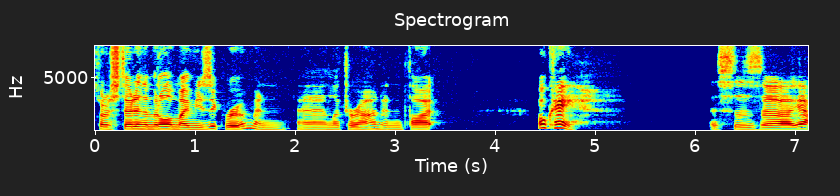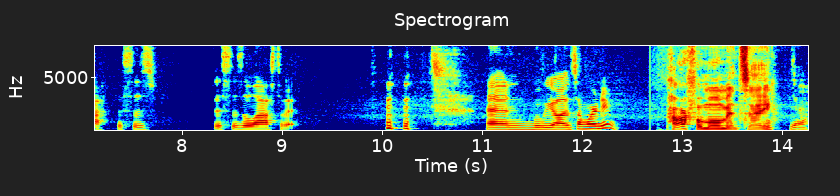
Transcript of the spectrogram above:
sort of stood in the middle of my music room and, and looked around and thought, okay, this is uh, yeah, this is this is the last of it, and moving on somewhere new. Powerful moments, eh? Yeah,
